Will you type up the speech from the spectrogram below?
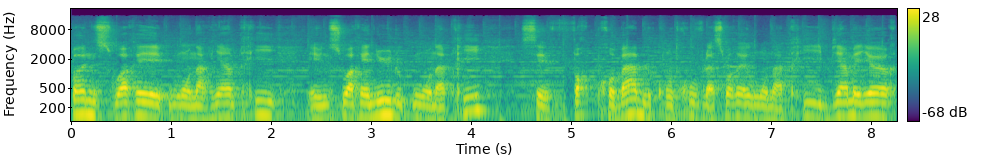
bonne soirée où on n'a rien pris et une soirée nulle où on a pris, c'est fort probable qu'on trouve la soirée où on a pris bien meilleure.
